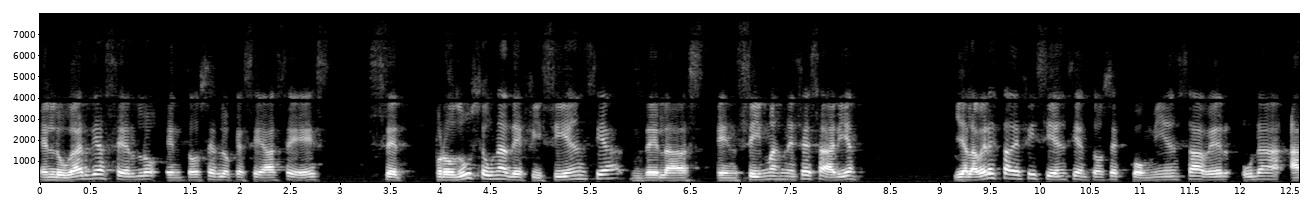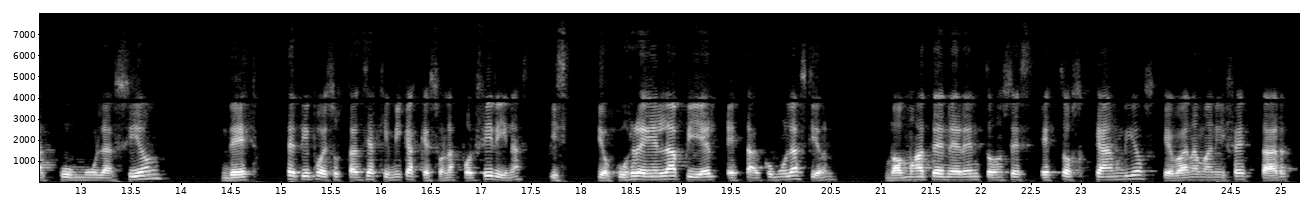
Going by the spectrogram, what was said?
en lugar de hacerlo, entonces lo que se hace es, se produce una deficiencia de las enzimas necesarias y al haber esta deficiencia, entonces comienza a haber una acumulación de este tipo de sustancias químicas que son las porfirinas y si ocurre en la piel esta acumulación, vamos a tener entonces estos cambios que van a manifestar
